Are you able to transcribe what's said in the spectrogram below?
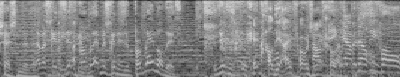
36. Ja, misschien, is het probleem, misschien is het probleem wel dit. dit is, Al die iPhones Nou, weggooien. ik heb in elk geval...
